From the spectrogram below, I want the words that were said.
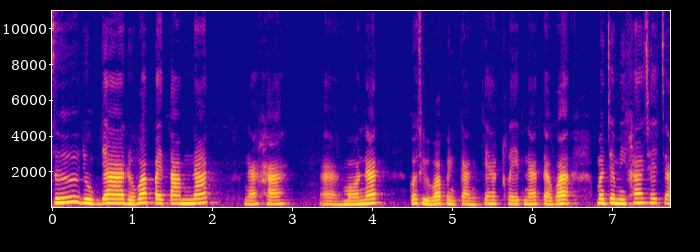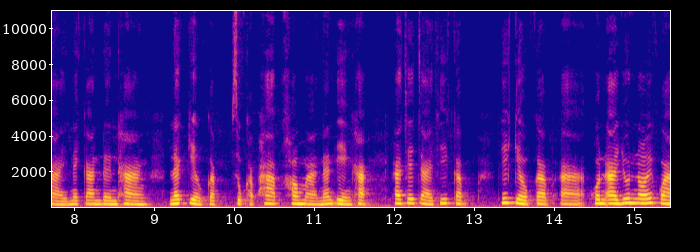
ซื้อยูกยาหรือว่าไปตามนัดนะคะหมอนัดก็ถือว่าเป็นการแก้เคล็ดนะ แต่ว่ามันจะมีค่าใช้จ่ายในการเดินทาง และเกี่ยวกับสุขภาพเข้ามานั่นเองค่ะ ค่าใช้จ่ายที่กับ ที่เกี่ยวกับคนอายุน้อยกว่า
